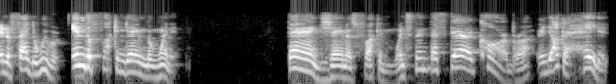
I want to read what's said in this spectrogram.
And the fact that we were in the fucking game to win it. That ain't Jameis fucking Winston. That's Derek Carr, bro. And y'all can hate it.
